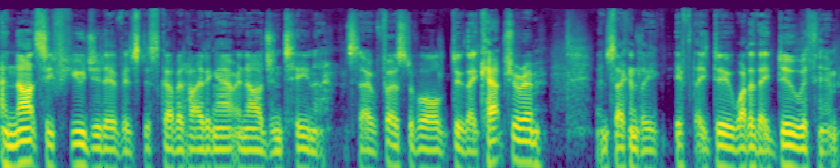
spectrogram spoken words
a Nazi fugitive is discovered hiding out in Argentina. So, first of all, do they capture him? And secondly, if they do, what do they do with him?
